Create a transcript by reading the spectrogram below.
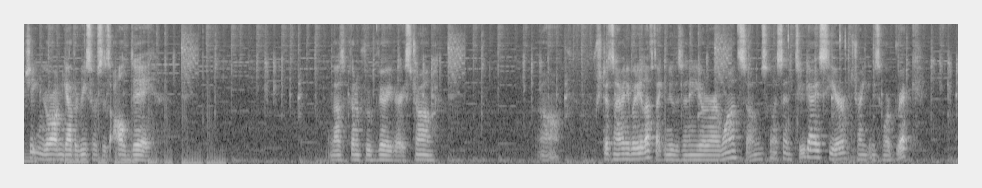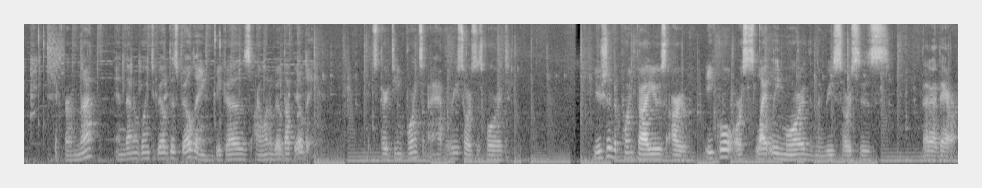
she can go out and gather resources all day. And that's going to prove very, very strong. Oh, she doesn't have anybody left. I can do this in any order I want, so I'm just going to send two guys here to try and get me some more brick. Confirm that. And then I'm going to build this building, because I want to build that building. It's 13 points and I have the resources for it. Usually the point values are equal or slightly more than the resources that are there.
